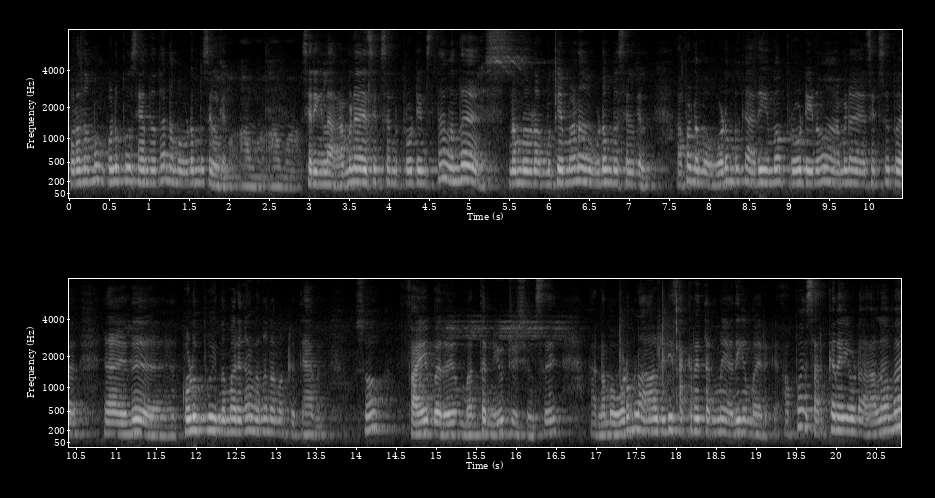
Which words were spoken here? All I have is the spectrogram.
புரதமும் கொழுப்பும் சேர்ந்தது தான் நம்ம உடம்பு செல்கள். ஆமா ஆமா சரிங்களா? அமினோ ஆசிட்ஸ் அண்ட் ப்ரோட்டீன்ஸ் தான் வந்து நம்மளோட முக்கியமான உடம்பு செல்கள். அப்போ நம்ம உடம்புக்கு அதிகமாக ப்ரோட்டீனும் அமினோ ஆசிட்ஸ் இப்போ இது கொழுப்பு இந்த மாதிரி தான் வந்து நமக்கு தேவை. ஸோ ஃபைபரு மற்ற நியூட்ரிஷன்ஸு நம்ம உடம்புல ஆல்ரெடி சர்க்கரை தன்மை அதிகமாக இருக்குது அப்போ சர்க்கரையோட அளவை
